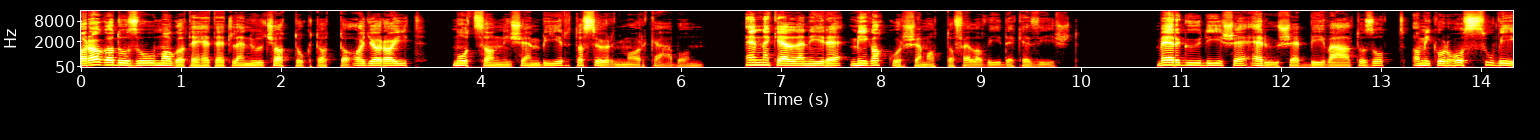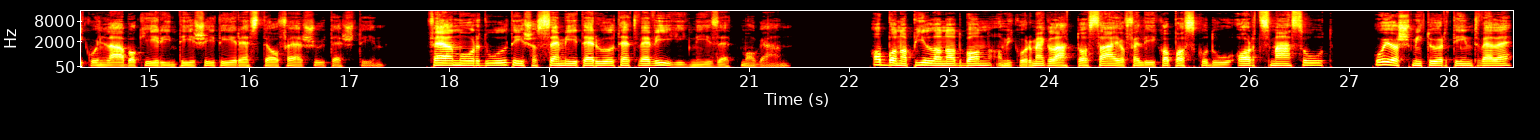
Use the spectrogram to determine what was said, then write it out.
A ragadozó maga tehetetlenül csattogtatta agyarait, moccanni sem bírt a szörny markában. Ennek ellenére még akkor sem adta fel a védekezést. Vergődése erősebbé változott, amikor hosszú, vékony lábak érintését érezte a felső testén. Felmordult, és a szemét erőltetve végignézett magán. Abban a pillanatban, amikor meglátta a szája felé kapaszkodó arcmászót, olyasmi történt vele,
